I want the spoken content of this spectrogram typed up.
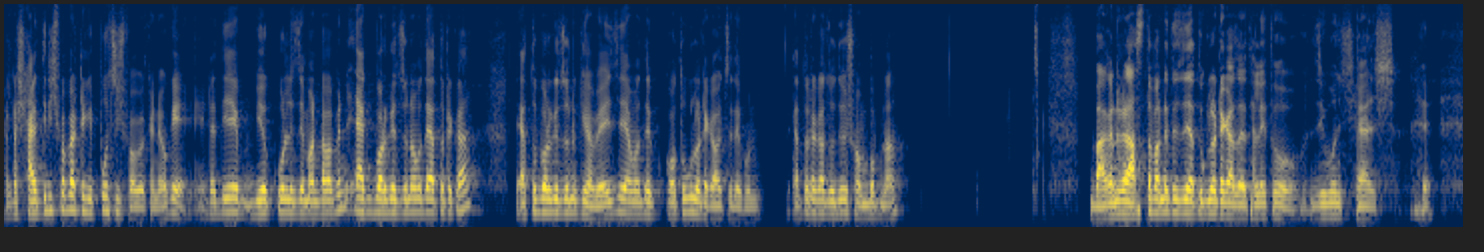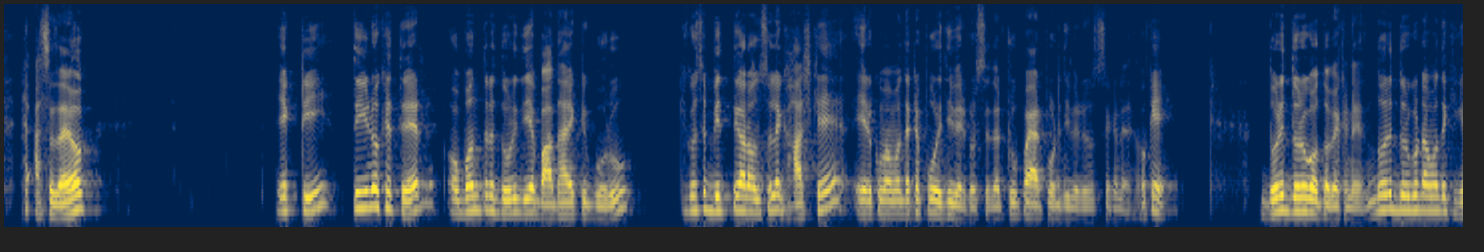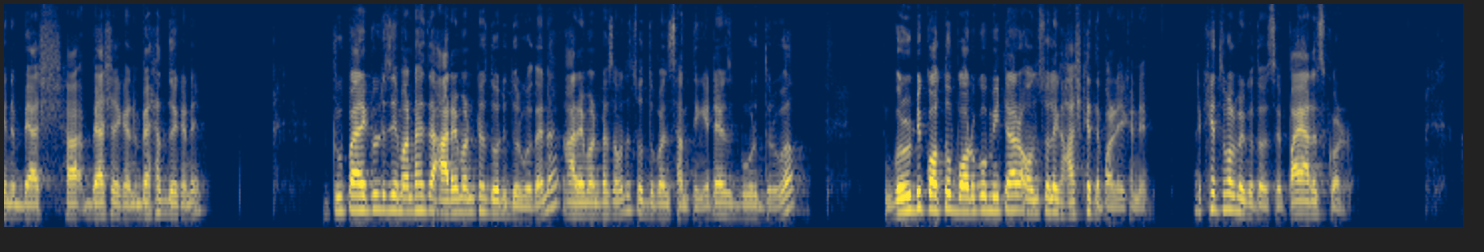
একটা সাঁত্রিশ পাবো, একটা কি পঁচিশ পাবো এখানে ওকে এটা দিয়ে বিয়োগ করলে যে মানটা পাবেন, এক বর্গের জন্য আমাদের এত টাকা, এত বর্গের জন্য কি হবে? এই যে আমাদের কতগুলো টাকা হচ্ছে দেখুন, এত টাকা যদিও সম্ভব না। বাগানের রাস্তা বানাতে যে এতগুলো টাকা যায়, তাহলে তো জীবন শেষ। আচ্ছা যাই হোক। একটি তৃণক্ষেত্রের অভ্যন্তরে দড়ি দিয়ে বাঁধা একটি গরু, কি করছে? বৃত্তিকার অঞ্চলে ঘাস খেয়ে এরকম আমাদের একটা পরিধি বের করছে টু পায়ার পরিধি বের করছে এখানে ওকে দড়ির দৈর্ঘ্য কত এখানে? দড়ির দৈর্ঘ্যটা আমাদের কি এখানে? ব্যাস ব্যাস এখানে, ব্যাসার্ধ এখানে। টু পায়ার ইকুয়াল যে মানটা হচ্ছে আর এর মানটা দড়ির দৈর্ঘ্য, তাই না? আর এর মানটা হচ্ছে আমাদের চোদ্দ পয়েন্ট সামথিং এটা হচ্ছে দড়ির দৈর্ঘ্য। গরুটি কত বর্গ মিটার অঞ্চলে ঘাস খেতে পারে এখানে? ক্ষেত্রফল বের করতে হচ্ছে পাই আর স্কোয়ার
